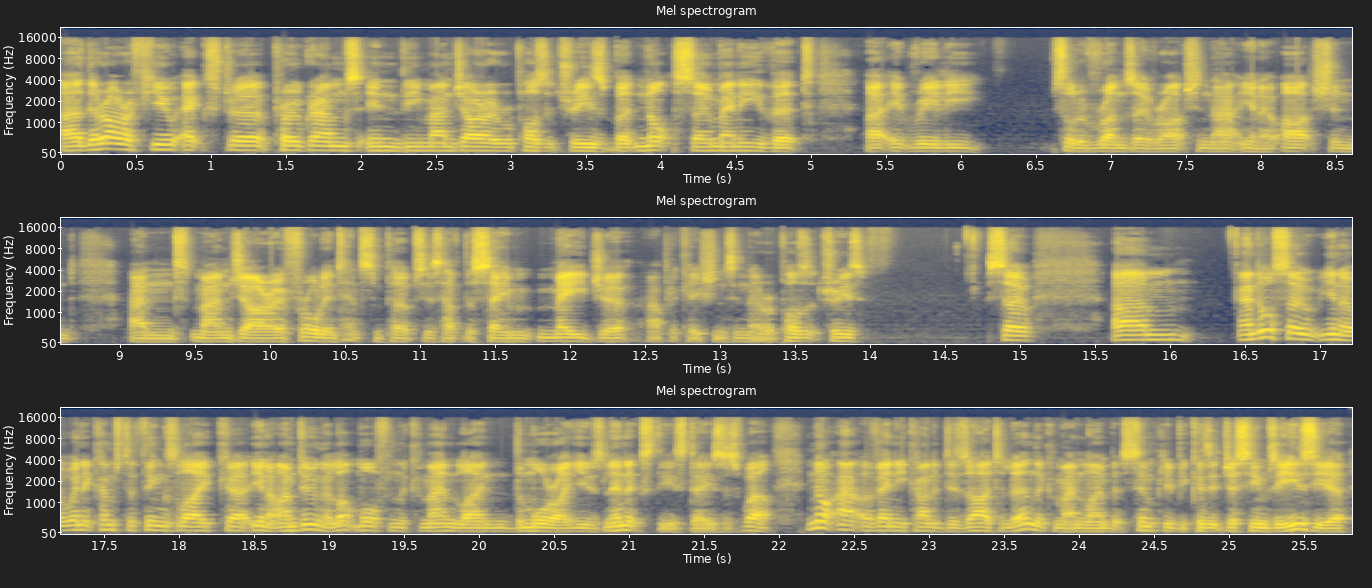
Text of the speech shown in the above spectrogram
uh, there are a few extra programs in the Manjaro repositories, but not so many that uh, it really sort of runs over Arch in that. You know, Arch and, and Manjaro, for all intents and purposes, have the same major applications in their repositories. So, um, and also, you know, when it comes to things like, uh, you know, I'm doing a lot more from the command line the more I use Linux these days as well. Not out of any kind of desire to learn the command line, but simply because it just seems easier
